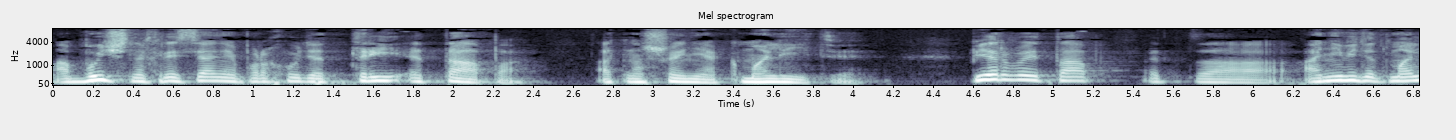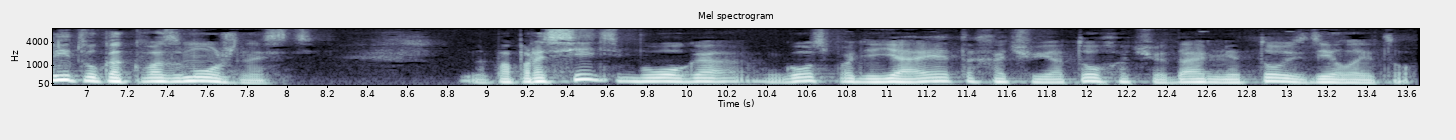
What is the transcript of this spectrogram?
обычно христиане проходят три этапа отношения к молитве. Первый этап – это они видят молитву как возможность попросить Бога, Господи, я это хочу, я то хочу, дай мне то, сделай то.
